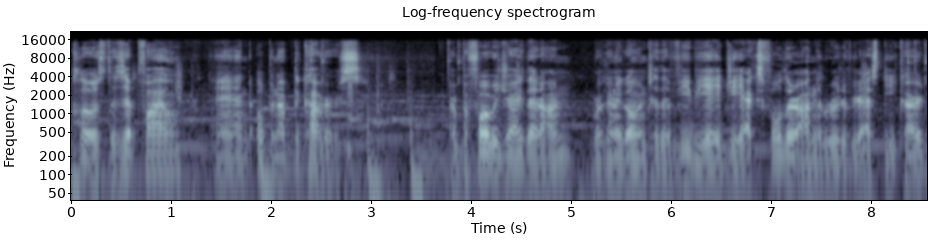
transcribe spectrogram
close the zip file, and open up the covers. Or before we drag that on, we're going to go into the VBA GX folder on the root of your SD card,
